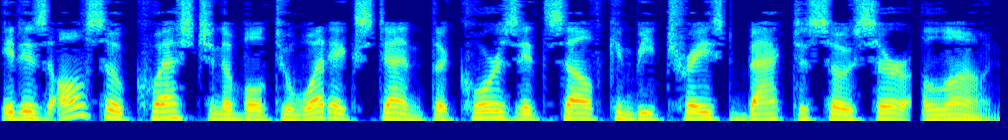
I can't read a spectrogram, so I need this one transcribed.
It is also questionable to what extent the course itself can be traced back to Saussure alone.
